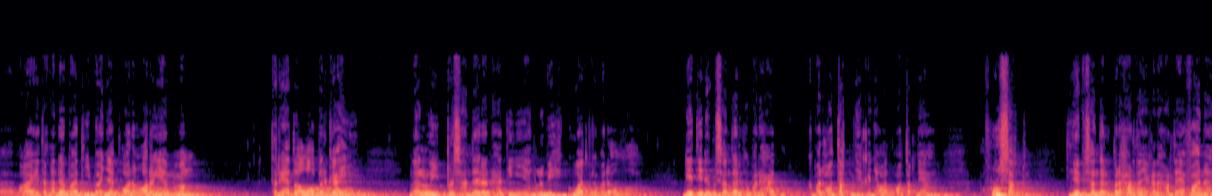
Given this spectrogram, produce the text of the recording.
Uh, maka kita akan dapati banyak orang-orang yang memang ternyata Allah berkahi melalui persandaran hatinya yang lebih kuat kepada Allah dia tidak bersandar kepada kepada otaknya karena otaknya rusak. Tidak bersandar kepada hartanya karena hartanya fana.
